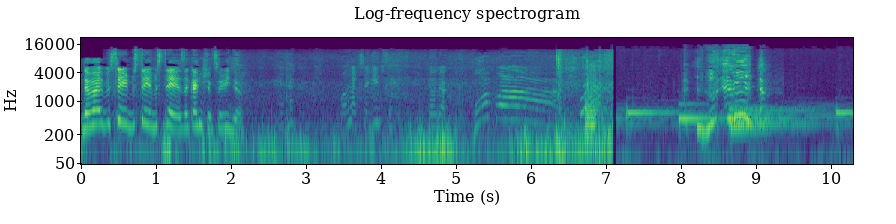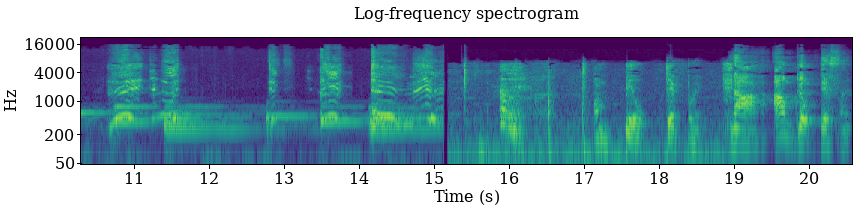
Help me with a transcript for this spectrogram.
Давай быстрее, быстрее, быстрее, заканчивается видео. Вот так садимся. И вот так. Опа! I'm built different. Nah, I'm built different.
